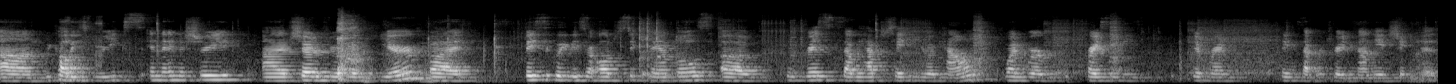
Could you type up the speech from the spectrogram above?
Um, we call these Greeks in the industry. I've showed a few of them here, but basically these are all just examples of the risks that we have to take into account when we're pricing these different things that we're trading on the exchanges.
